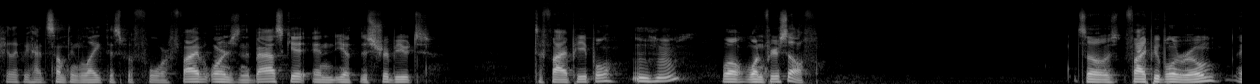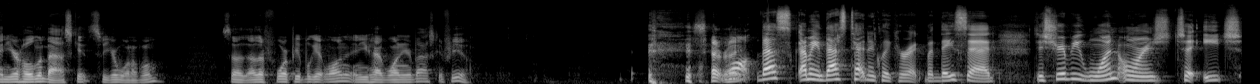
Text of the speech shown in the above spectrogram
Feel like we had something like this before. Five oranges in the basket, and you have to distribute to five people. Mm-hmm. Well, one for yourself. So five people in a room, and you're holding a basket, so you're one of them. So the other four people get one, and you have one in your basket for you. Is that right? Well, that's I mean that's technically correct, but they said distribute one orange to each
